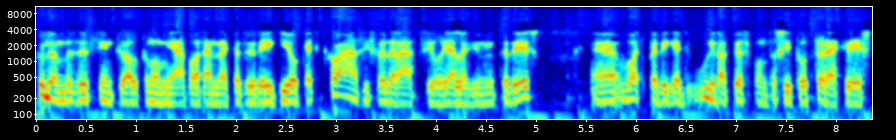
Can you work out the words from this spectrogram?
különböző szintű autonómiával rendelkező régiók egy kvázi föderáció jellegű működést, vagy pedig egy újra központosító törekvést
